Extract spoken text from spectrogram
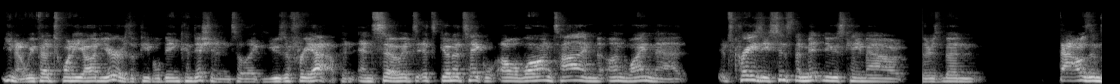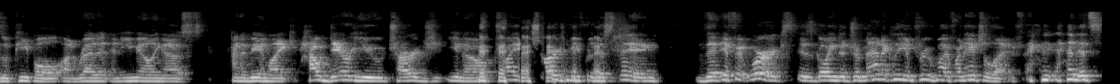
you know we've had 20 odd years of people being conditioned to like use a free app and, and so it's it's going to take a long time to unwind that it's crazy. Since the Mint news came out, there's been thousands of people on Reddit and emailing us, kind of being like, "How dare you charge? You know, try and charge me for this thing that, if it works, is going to dramatically improve my financial life." and it's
